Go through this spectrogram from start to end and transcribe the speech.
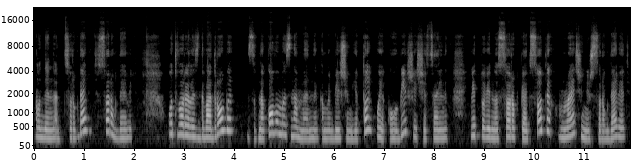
1 на 49 49. Утворились два дроби з однаковими знаменниками. Більшим є той, у якого більший чисельник. Відповідно, 45 сотих менше, ніж 49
